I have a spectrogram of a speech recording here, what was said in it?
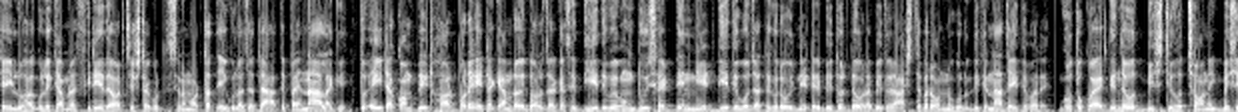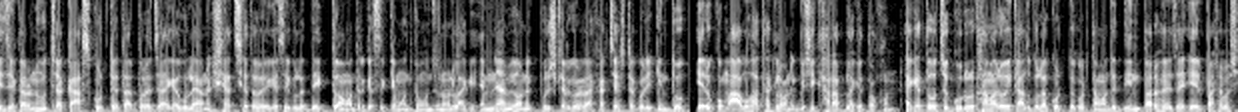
সেই লোহাগুলিকে আমরা ফিরিয়ে দেওয়ার চেষ্টা করতেছিলাম অর্থাৎ এগুলো যাতে হাতে পায়ে না লাগে। তো এইটা কমপ্লিট হওয়ার পরে এটাকে আমরা ওই দরজার কাছে দিয়ে দিব এবং দুই সাইড দিয়ে নেট দিয়ে দেবো যাতে করে ওই নেটের ভিতর দিয়ে ওরা ভিতরে আসতে পারে, অন্য কোনো দিকে না যাইতে পারে। গত কয়েকদিন যাবত বৃষ্টি হচ্ছে অনেক বেশি, যে কারণে হচ্ছে কাজ করতে, তারপরে জায়গাগুলো অনেক স্যাঁতস্যাঁতে হয়ে গেছে, এগুলো দেখতেও আমাদের কাছে কেমন কেমন যেন লাগে। এমনি আমি অনেক পরিষ্কার করে রাখার চেষ্টা করি, কিন্তু এরকম আবহাওয়া থাকলে অনেক বেশি খারাপ লাগে তখন। একে তো হচ্ছে গরুর খামার ওই কাজগুলো করতে করতে আমাদের দিন পার হয়ে যায়, এর পাশাপাশি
